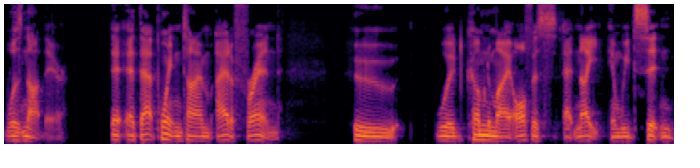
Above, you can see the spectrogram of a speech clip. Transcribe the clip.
was not there. At, at that point in time, I had a friend who would come to my office at night and we'd sit and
